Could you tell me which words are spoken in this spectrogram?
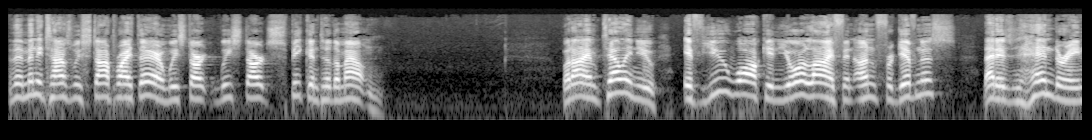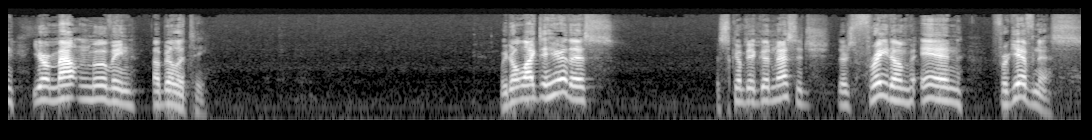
And then many times we stop right there and we start, we start speaking to the mountain. But I am telling you, if you walk in your life in unforgiveness, that is hindering your mountain moving ability. We don't like to hear this. This is going to be a good message. There's freedom in forgiveness.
